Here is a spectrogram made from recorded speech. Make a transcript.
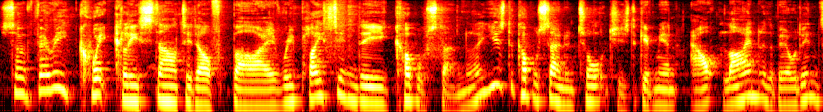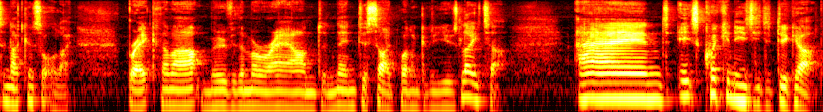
So very quickly started off by replacing the cobblestone. And I used the cobblestone and torches to give me an outline of the buildings and I can sort of like break them up, move them around and then decide what I'm going to use later. And it's quick and easy to dig up.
